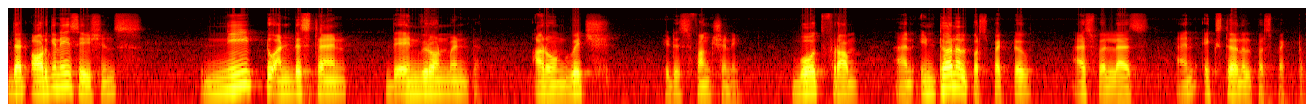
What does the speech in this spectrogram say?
that organizations need to understand the environment around which it is functioning both from an internal perspective as well as an external perspective.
